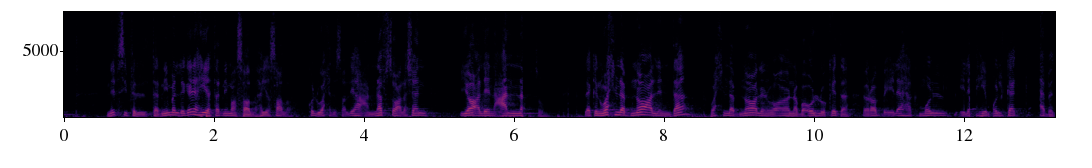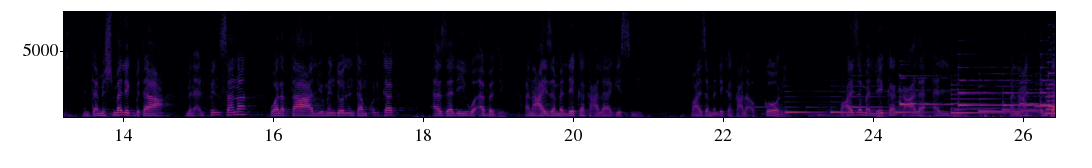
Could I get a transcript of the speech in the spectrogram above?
نفسي في الترنيمة اللي جاية هي ترنيمة صلاة هي صلاة. كل واحد يصليها عن نفسه علشان يعلن عن نفسه. لكن وإحنا بنعلن ده وإحنا بنعلن وأنا بقول له كده يا رب إلهك ملك إلهي ملكك أبدي. أنت مش ملك بتاع من 2000 سنة ولا بتاع اليومين دول أنت ملكك أزلي وأبدي. أنا عايز أملكك على جسمي وعايز أملكك على أفكاري وعايز أملكك على قلبي. أنا. انت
